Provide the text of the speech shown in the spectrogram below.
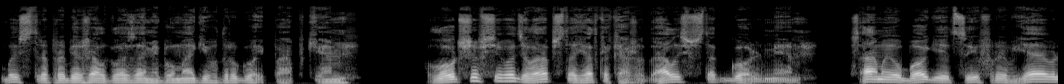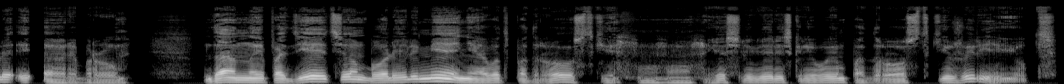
Быстро пробежал глазами бумаги в другой папке. Лучше всего дела обстоят, как ожидалось, в Стокгольме. Самые убогие цифры в Евле и Эребру. Данные по детям более или менее, а вот подростки... Угу. Если верить кривым, подростки жиреют.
